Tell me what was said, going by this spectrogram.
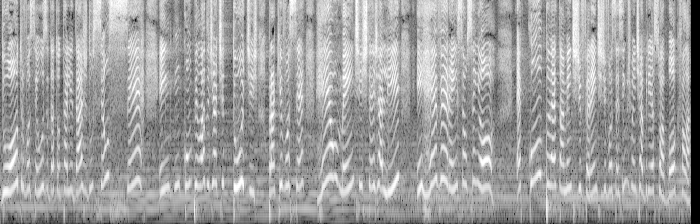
Do outro, você usa da totalidade do seu ser em um compilado de atitudes para que você realmente esteja ali em reverência ao Senhor é completamente diferente de você simplesmente abrir a sua boca e falar:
